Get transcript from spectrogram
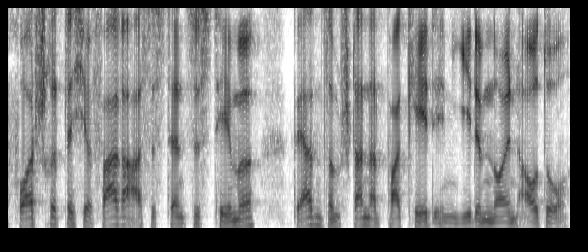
Fortschrittliche Fahrerassistenzsysteme werden zum Standardpaket in jedem neuen Auto.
